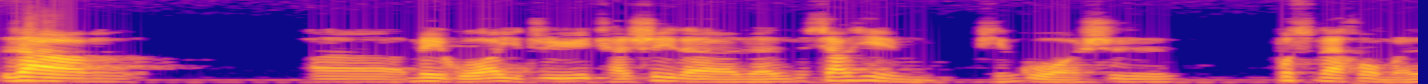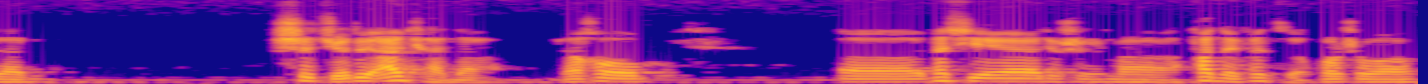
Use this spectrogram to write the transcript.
让呃美国以至于全世界的人相信苹果是不存在后门的，是绝对安全的。然后呃那些就是什么犯罪分子或者说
